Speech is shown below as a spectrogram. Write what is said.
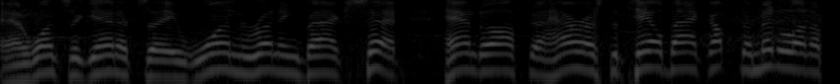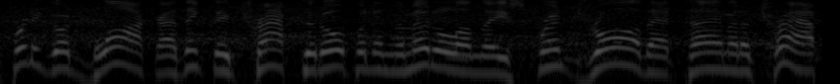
And once again, it's a one running back set. Hand off to Harris, the tailback up the middle on a pretty good block. I think they trapped it open in the middle on the sprint draw that time in a trap,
